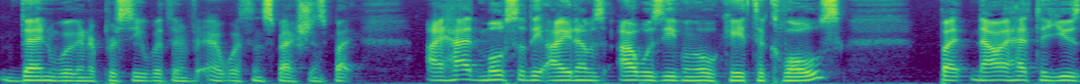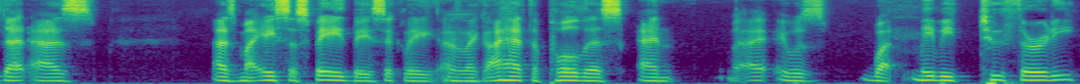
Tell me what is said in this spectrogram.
then we're going to proceed with uh, with inspections. But I had most of the items. I was even okay to close, but now I had to use that as as my ace of spade. Basically, I was like, I had to pull this, and I, it was what maybe two thirty.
